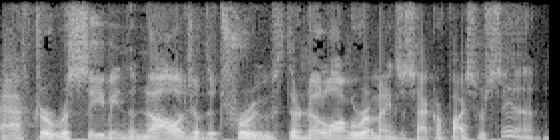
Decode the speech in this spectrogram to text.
after receiving the knowledge of the truth, there no longer remains a sacrifice for sin.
